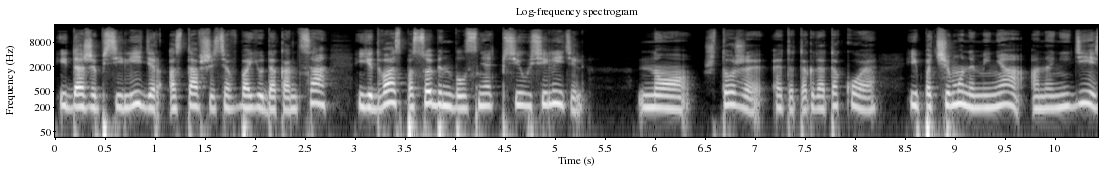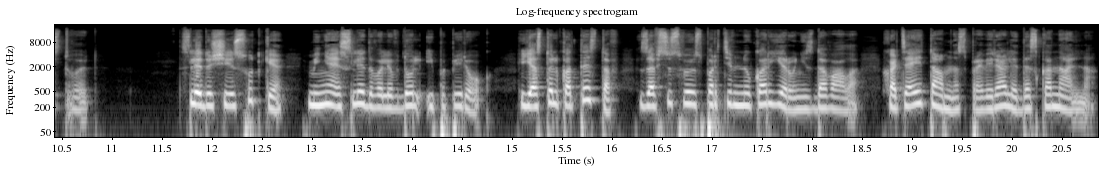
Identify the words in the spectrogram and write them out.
И даже пси-лидер, оставшийся в бою до конца, едва способен был снять пси-усилитель. Но что же это тогда такое? И почему на меня она не действует? Следующие сутки меня исследовали вдоль и поперек. Я столько тестов за всю свою спортивную карьеру не сдавала, хотя и там нас проверяли досконально.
